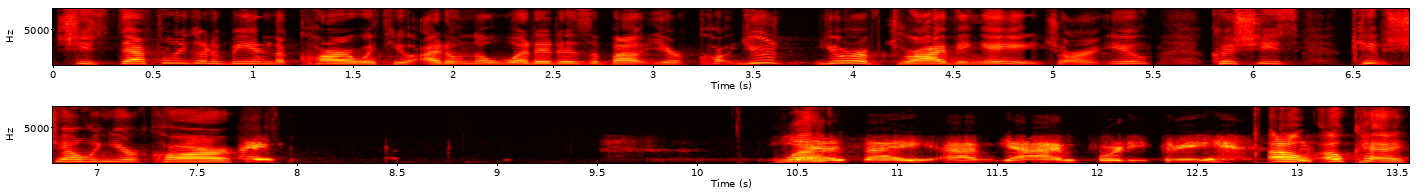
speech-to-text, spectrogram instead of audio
She's definitely going to be in the car with you. I don't know what it is about your car. You're you're of driving age, aren't you? Because she's keeps showing your car. What? Yes, I. Um, yeah, I'm 43. Oh, okay.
